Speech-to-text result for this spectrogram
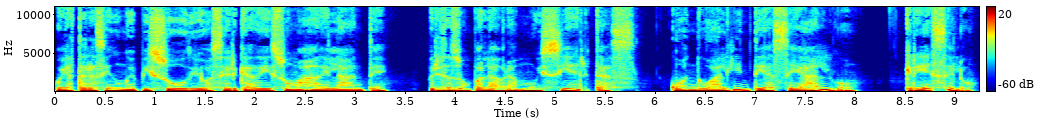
Voy a estar haciendo un episodio acerca de eso más adelante, pero esas son palabras muy ciertas. Cuando alguien te hace algo, créeselo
